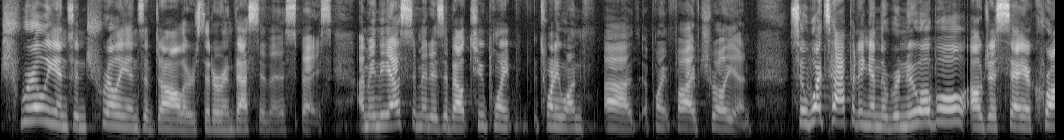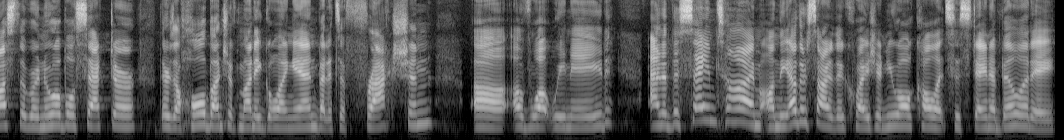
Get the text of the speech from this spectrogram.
trillions and trillions of dollars that are invested in this space. I mean, the estimate is about 2.21.5 uh, trillion. So what's happening in the renewable? I'll just say across the renewable sector, there's a whole bunch of money going in, but it's a fraction uh, of what we need. And at the same time, on the other side of the equation, you all call it sustainability,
